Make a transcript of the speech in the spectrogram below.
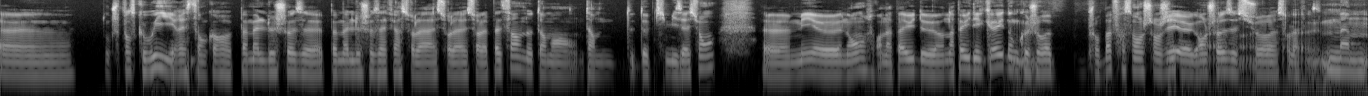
euh, donc je pense que oui, il reste encore pas mal de choses, pas mal de choses à faire sur la sur la sur la plateforme, notamment en termes d'optimisation. Euh, mais euh, non, on n'a pas eu de, on n'a pas eu d'écueil, donc j'aurais n'ont pas forcément changé euh, grand chose sur, sur la Même,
